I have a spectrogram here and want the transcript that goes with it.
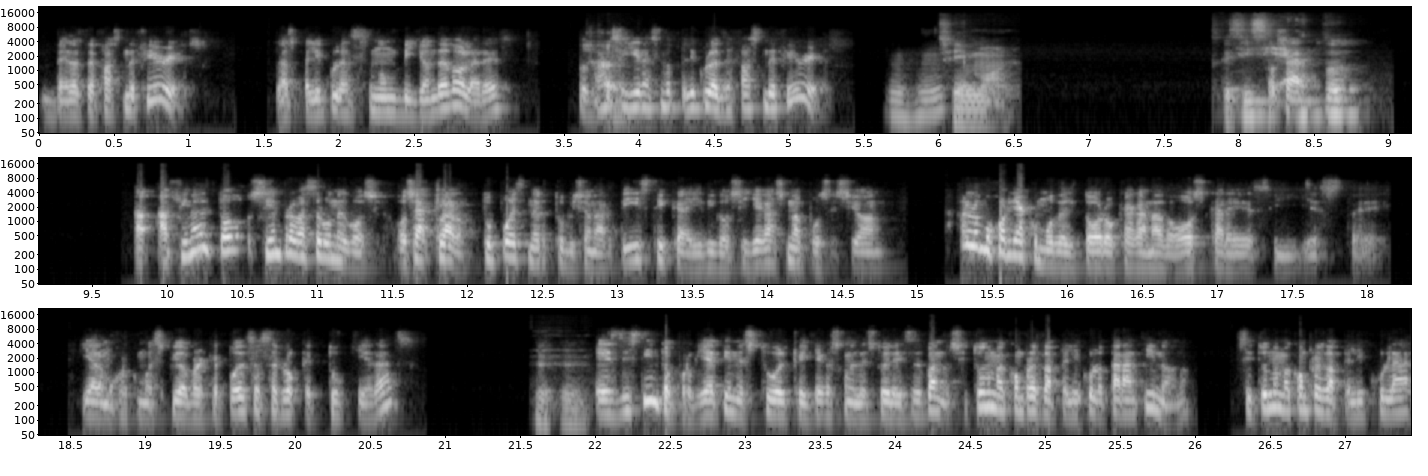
las de Fast and the Furious. Las películas hacen un billón de dólares pues van a seguir haciendo películas de Fast and the Furious. Simón. Es que sí, O sea, cierto. al final todo siempre va a ser un negocio. O sea, claro, tú puedes tener tu visión artística y digo, si llegas a una posición, a lo mejor ya como del toro que ha ganado Óscares y este, y a lo mejor como Spielberg, que puedes hacer lo que tú quieras, es distinto porque ya tienes tú el que llegas con el estudio y le dices, bueno, si tú no me compras la película Tarantino, ¿no? Si tú no me compras la película,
